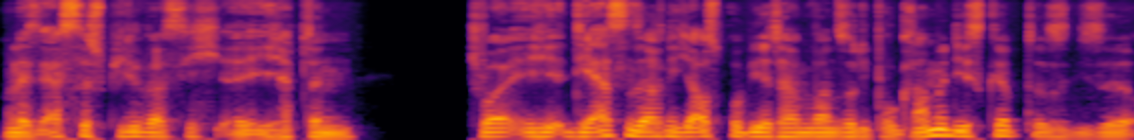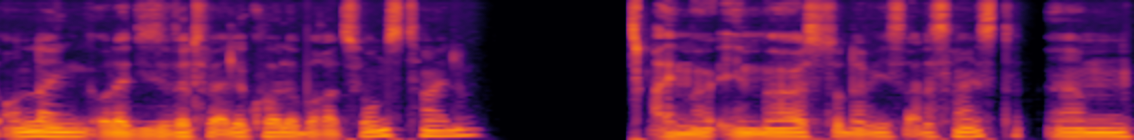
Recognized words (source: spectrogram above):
Und das erste Spiel, was ich, äh, ich habe dann, ich wollte, die ersten Sachen, die ich ausprobiert habe, waren so die Programme, die es gibt, also diese Online- oder diese virtuelle Kollaborationsteile. Immersed oder wie es alles heißt. Ähm,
